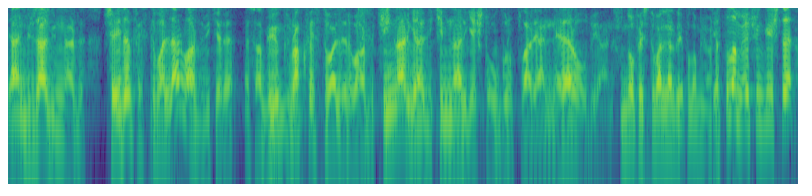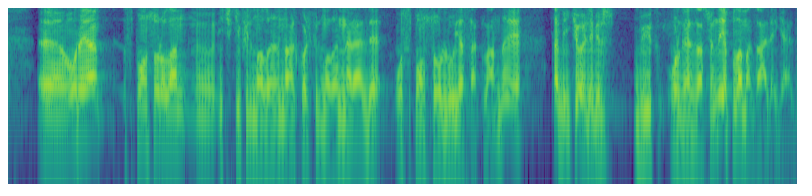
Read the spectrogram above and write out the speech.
Yani güzel günlerdi. Şeyde festivaller vardı bir kere. Mesela büyük Hmm. rock festivalleri vardı. Kimler geldi, kimler geçti o gruplar yani neler oldu yani. Şimdi o festivaller de yapılamıyor artık. Yapılamıyor çünkü işte e, oraya sponsor olan e, içki firmalarının, alkol firmalarının herhalde o sponsorluğu yasaklandı. E, tabii ki öyle bir büyük organizasyonda yapılamaz hale geldi.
